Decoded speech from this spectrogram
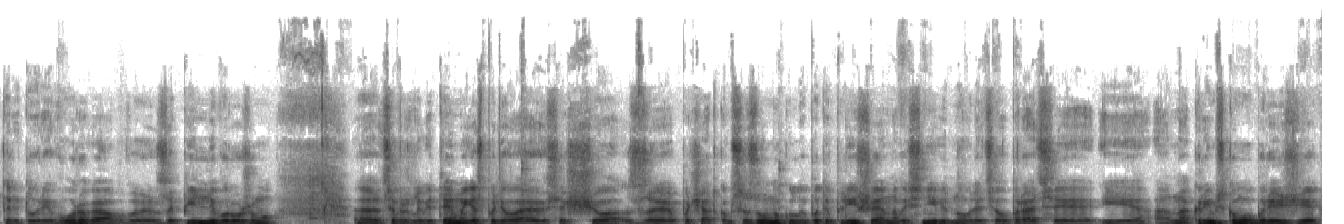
території ворога в запіллі ворожому. Е, це важливі теми. Я сподіваюся, що з початком сезону, коли потепліше, навесні відновляться операції і е, на Кримському узбережжі,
